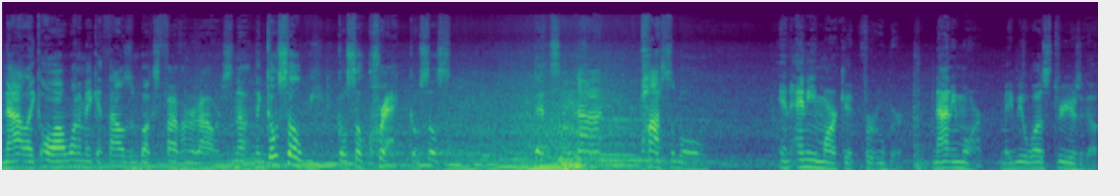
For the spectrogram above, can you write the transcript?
Not like, oh, I want to make a thousand bucks, 500 hours. No, then go sell weed, go sell crack, go sell. That's not possible in any market for Uber. Not anymore. Maybe it was three years ago.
